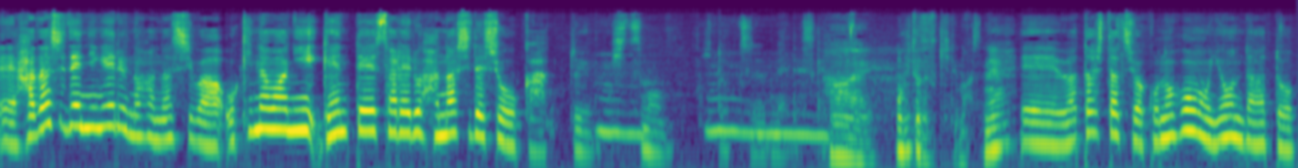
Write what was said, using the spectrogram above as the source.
えー、裸足で逃げるの話は沖縄に限定される話でしょうか？という質問、一つ目ですけど。はい。もう一つ聞いてますね。えー私たちはこの本を読んだ後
